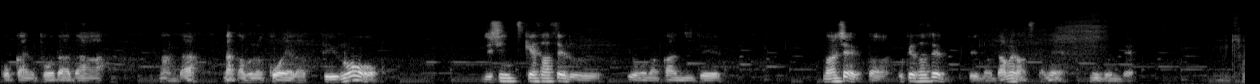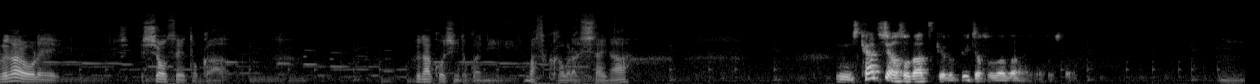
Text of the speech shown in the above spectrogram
今回の東田だ、なんだ、中村光也だっていうのを自信つけさせるような感じで、何試合か受けさせるっていうのはダメなんですかね、二軍で。うんそれなら俺小生とか船越とかにマスクかぶらしたいなうん、キャッチャーは育つけど、ピッチャーは育たないね、そしたら。うん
